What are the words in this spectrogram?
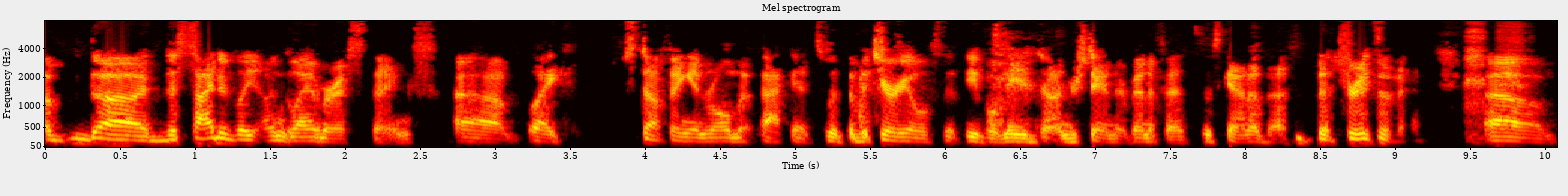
Uh, decidedly unglamorous things, uh, like stuffing enrollment packets with the materials that people need to understand their benefits is kind of the, the truth of it. Um,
